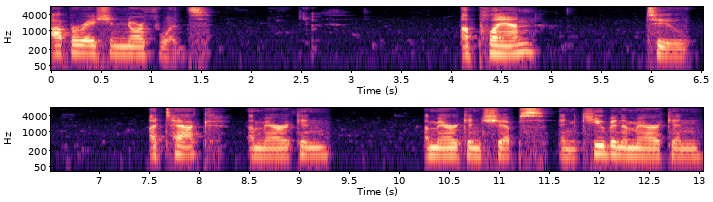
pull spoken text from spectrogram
Operation Northwoods, a plan to attack American American ships and Cuban American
